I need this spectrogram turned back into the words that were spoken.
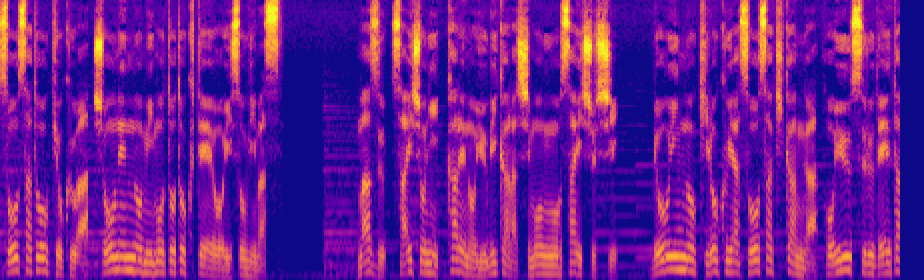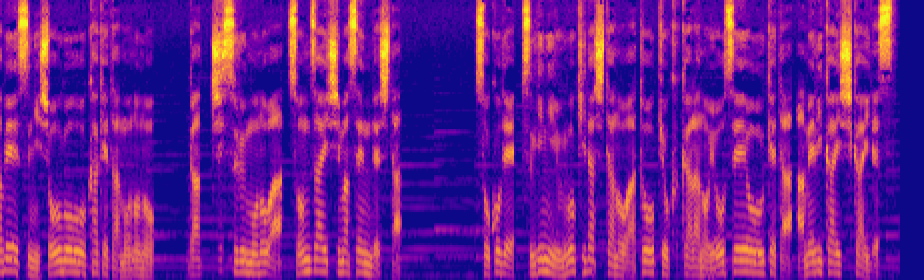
捜査当局は少年の身元特定を急ぎます。まず最初に彼の指から指紋を採取し、病院の記録や捜査機関が保有するデータベースに照合をかけたものの、合致するものは存在しませんでした。そこで次に動き出したのは当局からの要請を受けたアメリカ医師会です。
